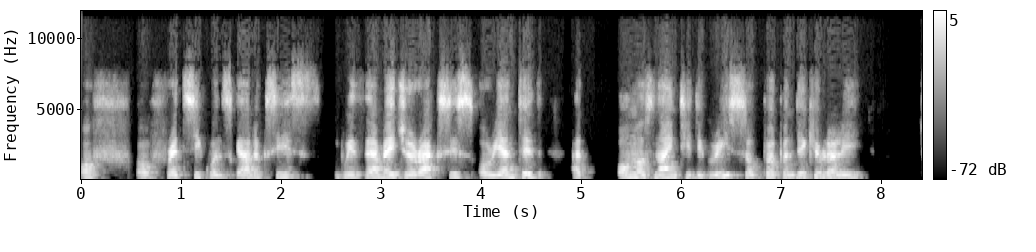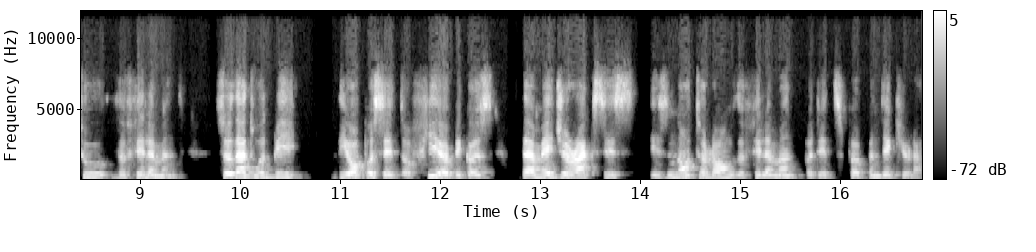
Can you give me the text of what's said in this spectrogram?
of, of red sequence galaxies with their major axis oriented at almost 90 degrees, so perpendicularly to the filament. So that would be the opposite of here because their major axis is not along the filament, but it's perpendicular.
